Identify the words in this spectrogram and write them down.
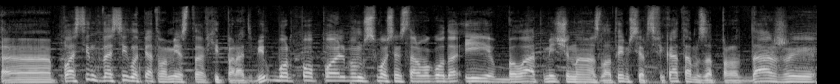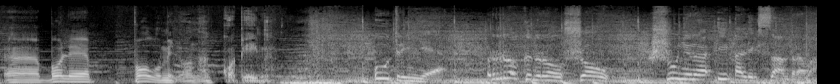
Э, пластинка достигла пятого места в хит-параде Billboard Pop с 82 года и была отмечена золотым сертификатом за продажи э, более полумиллиона копий. Утреннее рок-н-ролл-шоу Шунина и Александрова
